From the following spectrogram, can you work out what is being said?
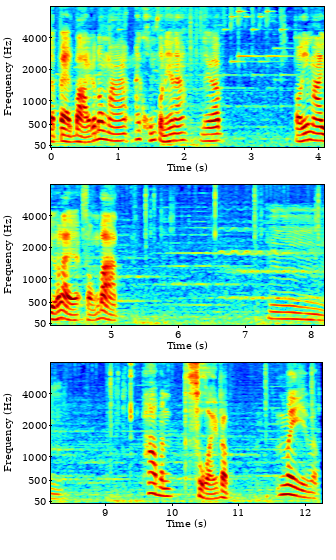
แต่ 8 บาทก็ต้องมาให้คุ้มกว่านี้นะนะครับ ตอนนี้มาอยู่เท่าไหร่สองบาท อืม ภาพมันสวยแบบ ไม่แบบ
